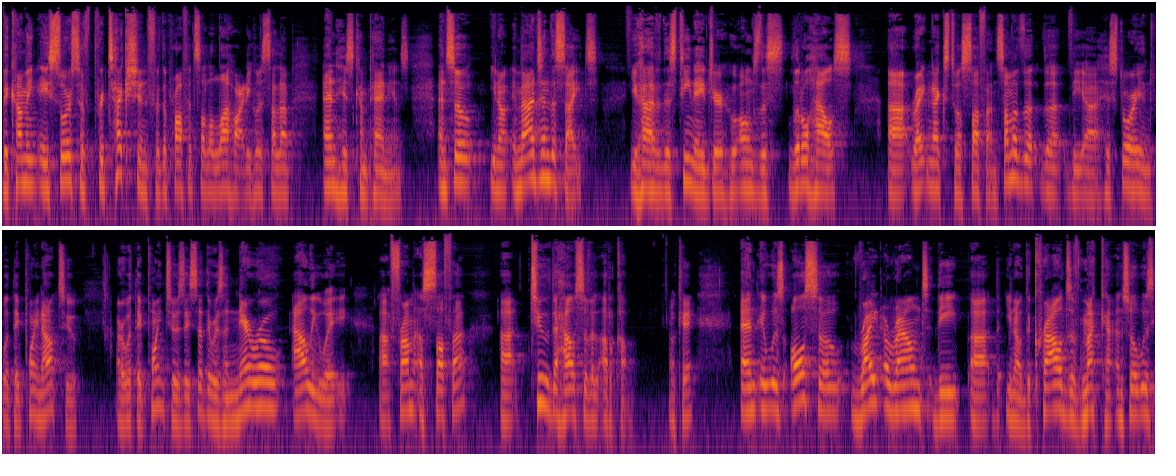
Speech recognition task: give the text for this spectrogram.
becoming a source of protection for the Prophet wasallam and his companions. And so, you know, imagine the sight. You have this teenager who owns this little house uh, right next to as-Safa. And some of the the, the uh, historians, what they point out to, or what they point to, is they said there was a narrow alleyway uh, from as-Safa uh, to the house of Al Arqam. Okay, and it was also right around the uh, you know the crowds of Mecca, and so it was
